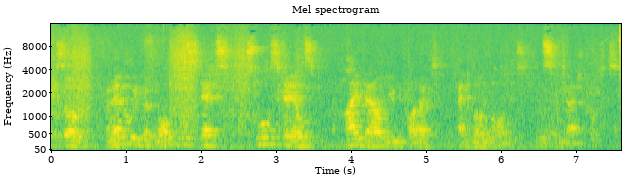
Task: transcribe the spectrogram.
Okay, so whenever we've got multiple steps, small scales, high value product at low volumes, you'll see batch processes.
